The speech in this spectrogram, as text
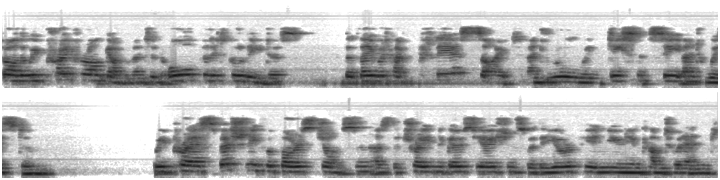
Father, we pray for our government and all political leaders that they would have clear sight and rule with decency and wisdom we pray especially for Boris Johnson as the trade negotiations with the European Union come to an end.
